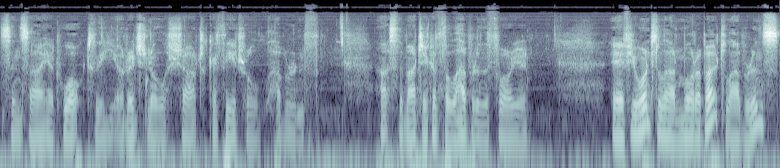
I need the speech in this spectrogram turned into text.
since I had walked the original Chartres Cathedral Labyrinth. That's the magic of the labyrinth for you. If you want to learn more about labyrinths,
